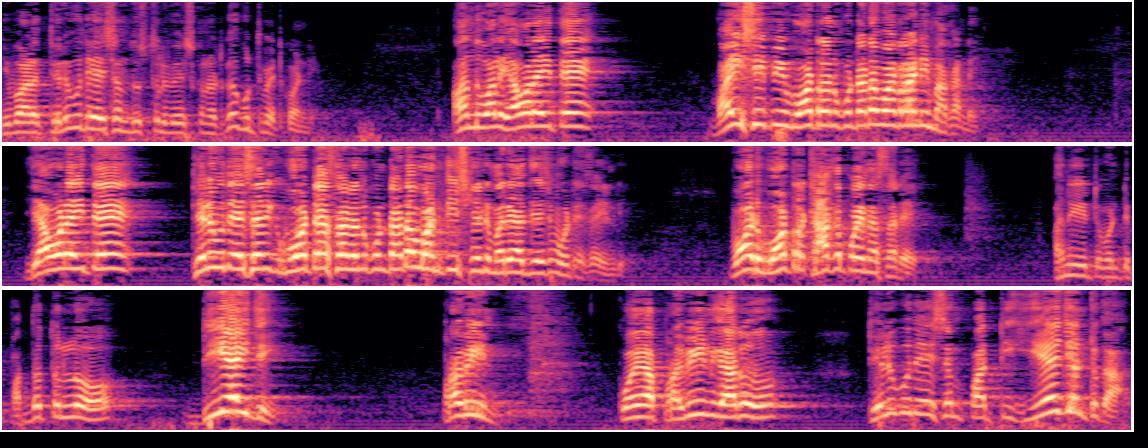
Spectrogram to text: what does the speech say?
ఇవాళ తెలుగుదేశం దుస్తులు వేసుకున్నట్టుగా గుర్తుపెట్టుకోండి. అందువల్ల ఎవరైతే వైసీపీ ఓటర్ అనుకుంటాడో వాడు రాని మాకండి ఎవడైతే తెలుగుదేశానికి ఓటేస్తాడు అనుకుంటాడో వాడిని తీసుకెళ్ళి మర్యాద చేసి ఓటేసేయండి. వాడు ఓటర్ కాకపోయినా సరే అనేటువంటి పద్ధతుల్లో డిఐజీ ప్రవీణ్ కోయా ప్రవీణ్ గారు తెలుగుదేశం పార్టీ ఏజెంటుగా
